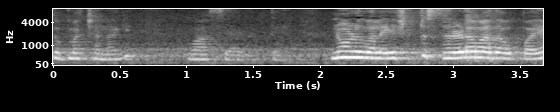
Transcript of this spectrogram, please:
ತುಂಬ ಚೆನ್ನಾಗಿ ವಾಸಿ ಆಗುತ್ತೆ. ನೋಡುವಲ್ಲ, ಎಷ್ಟು ಸರಳವಾದ ಉಪಾಯ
